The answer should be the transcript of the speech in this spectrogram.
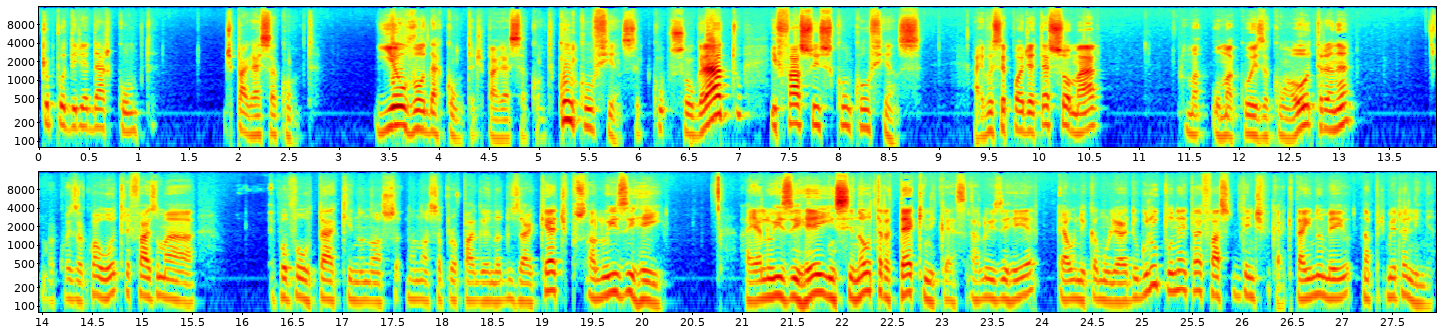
que eu poderia dar conta de pagar essa conta. E eu vou dar conta de pagar essa conta com confiança. Sou grato e faço isso com confiança. Aí você pode até somar uma, uma coisa com a outra, né? Uma coisa com a outra e faz uma. Eu vou voltar aqui no nosso, na nossa propaganda dos arquétipos, a Louise Rey. Aí a Louise Rey ensina outra técnica. A Louise Rey é a única mulher do grupo, né? Então é fácil de identificar, que está aí no meio, na primeira linha.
